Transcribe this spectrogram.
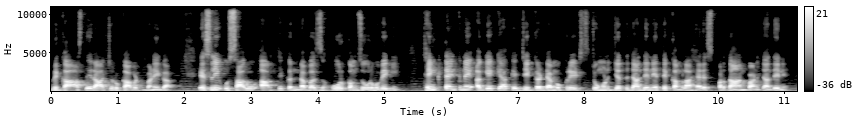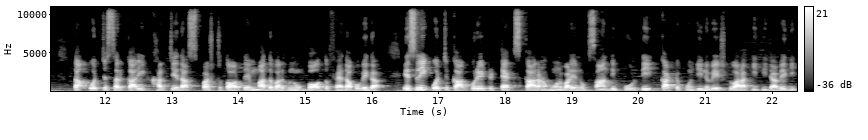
ਵਿਕਾਸ ਦੇ ਰਾਹ 'ਚ ਰੁਕਾਵਟ ਬਣੇਗਾ। ਇਸ ਲਈ ਉਸਾਰੂ ਆਰਥਿਕ ਨਬਜ਼ ਹੋਰ ਕਮਜ਼ੋਰ ਹੋਵੇਗੀ। ਥਿੰਕ ਟੈਂਕ ਨੇ ਅੱਗੇ ਕਿਹਾ ਕਿ ਜੇਕਰ ਡੈਮੋਕ੍ਰੇਟਸ ਚੋਣ ਜਿੱਤ ਜਾਂਦੇ ਨੇ ਤੇ ਕਮਲਾ ਹੈਰਿਸ ਪ੍ਰਧਾਨ ਬਣ ਜਾਂਦੇ ਨੇ, ਤਾਂ ਉੱਚ ਸਰਕਾਰੀ ਖਰਚੇ ਦਾ ਸਪਸ਼ਟ ਤੌਰ ਤੇ ਮੱਧ ਵਰਗ ਨੂੰ ਬਹੁਤ ਫਾਇਦਾ ਹੋਵੇਗਾ। ਇਸ ਲਈ ਉੱਚ ਕਾਰਪੋਰੇਟ ਟੈਕਸ ਕਾਰਨ ਹੋਣ ਵਾਲੇ ਨੁਕਸਾਨ ਦੀ ਪੂਰਤੀ ਘੱਟ ਪੂੰਜੀ ਨਿਵੇਸ਼ ਦੁਆਰਾ ਕੀਤੀ ਜਾਵੇਗੀ।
